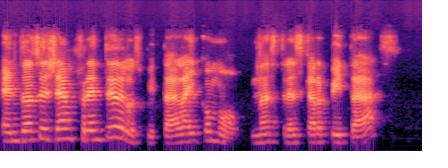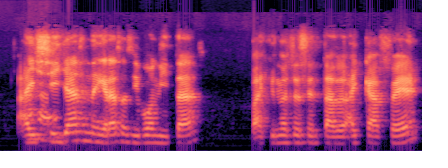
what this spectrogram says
Entonces ya enfrente del hospital hay como unas tres carpitas, hay sillas negras así bonitas, para que uno esté sentado, hay café,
